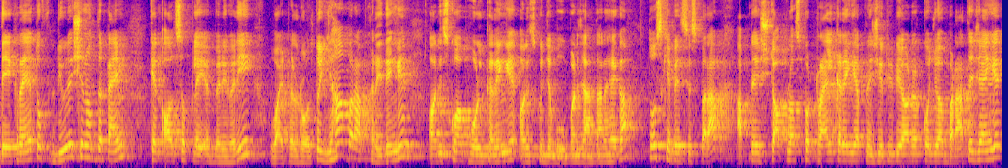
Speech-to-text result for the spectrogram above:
देख रहे हैं तो duration of the time can also play a very very vital role तो यहाँ पर आप खरीदेंगे और इसको आप होल्ड करेंगे और इसको जब ऊपर जाता रहेगा तो उसके बेसिस पर आप अपने स्टॉप लॉस को ट्रायल करेंगे, अपने जीटीडी ऑर्डर को जो आप बढ़ाते जाएँगे।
